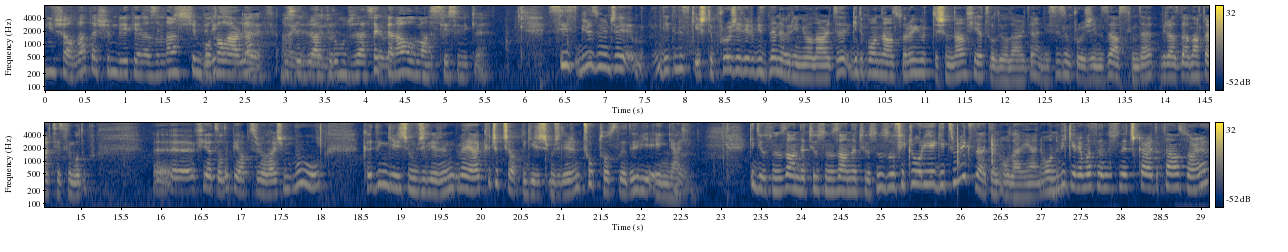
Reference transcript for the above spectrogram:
İnşallah da şimdilik en azından Şimdilik, kotalarla evet, biz de biraz öyle. durumu düzeltsek Tabii. fena olmaz. Kesinlikle. Siz biraz önce dediniz ki işte projeleri bizden öğreniyorlardı. Gidip ondan sonra yurt dışından fiyat alıyorlardı. Hani sizin projenizi aslında biraz da anahtar teslim olup e, fiyat alıp yaptırıyorlar. Şimdi bu kadın girişimcilerin veya küçük çaplı girişimcilerin çok tosladığı bir engel. Gidiyorsunuz anlatıyorsunuz anlatıyorsunuz. O fikri oraya getirmek zaten olay yani. Onu bir kere masanın üstüne çıkardıktan sonra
